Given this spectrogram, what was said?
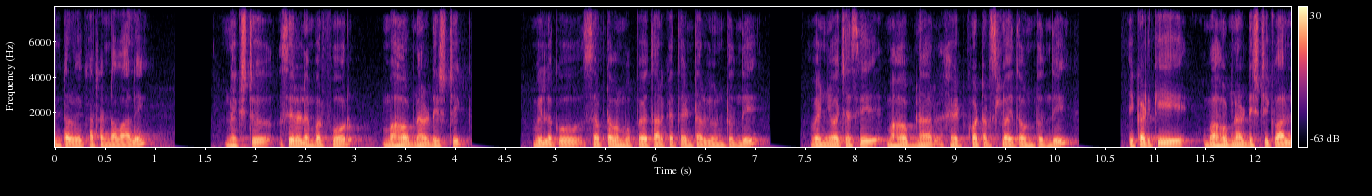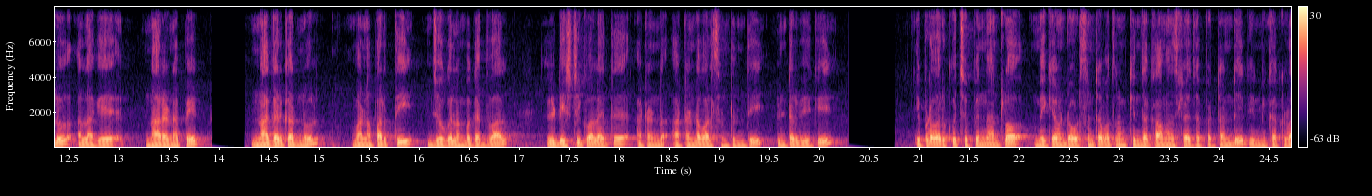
ఇంటర్వ్యూకి అటెండ్ అవ్వాలి. Next serial number four Mahabubnagar district. వీళ్ళకు సెప్టెంబర్ ముప్పై తారీఖు అయితే ఇంటర్వ్యూ ఉంటుంది. వెన్యూ వచ్చేసి మహబూబ్నగర్ హెడ్ క్వార్టర్స్లో అయితే ఉంటుంది. ఇక్కడికి మహబూబ్నగర్ డిస్టిక్ వాళ్ళు అలాగే నారాయణపేట్ నాగర్ కర్నూల్ వనపర్తి జోగులాంబ గద్వాల్ ఈ డిస్టిక్ వాళ్ళు అయితే అటెండ్ అటెండ్ అవ్వాల్సి ఉంటుంది ఇంటర్వ్యూకి. ఇప్పటి వరకు చెప్పిన దాంట్లో మీకు ఏమైనా డౌట్స్ ఉంటే మాత్రం కింద కామెంట్స్లో అయితే పెట్టండి. నేను మీకు అక్కడ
